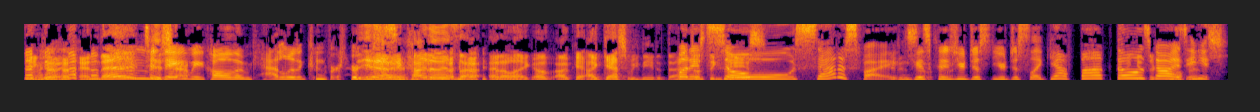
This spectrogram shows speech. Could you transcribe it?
Being like, and then Today we call them catalytic converters. Yeah, it kind of is that. And I'm like, oh, okay, I guess we needed that but just it's in case. so satisfying It is because you're just you're just like yeah fuck those guys and, you, comeuppance.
